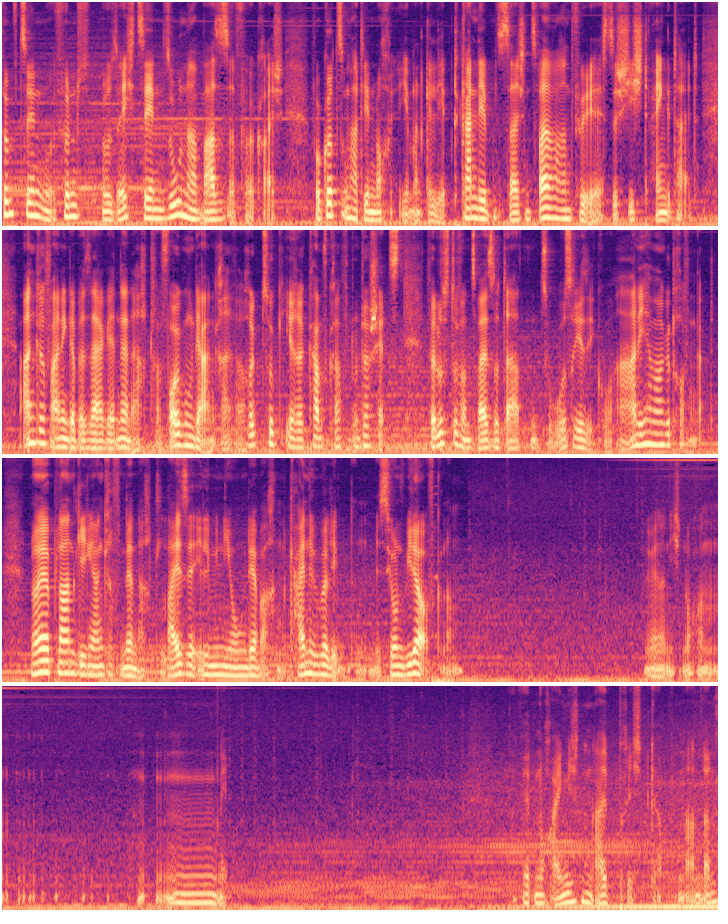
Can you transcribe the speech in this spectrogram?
15.05.016 Suche nach Basis erfolgreich. Vor kurzem hat hier noch jemand gelebt. Kein Lebenszeichen, zwei waren für die erste Schicht eingeteilt. Angriff einiger Berserker in der Nacht. Verfolgung der Angreifer. Rückzug ihre Kampfkraft unterschätzt. Verluste von zwei Soldaten. Zu hohes Risiko. Ah, die haben wir getroffen gehabt. Neuer Plan gegen Angriff in der Nacht. Leise Eliminierung der Wachen. Keine Überlebenden. Mission wieder aufgenommen. Wäre da nicht noch ein... Nee. Wir hätten noch eigentlich einen Altbericht gehabt, einen anderen.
